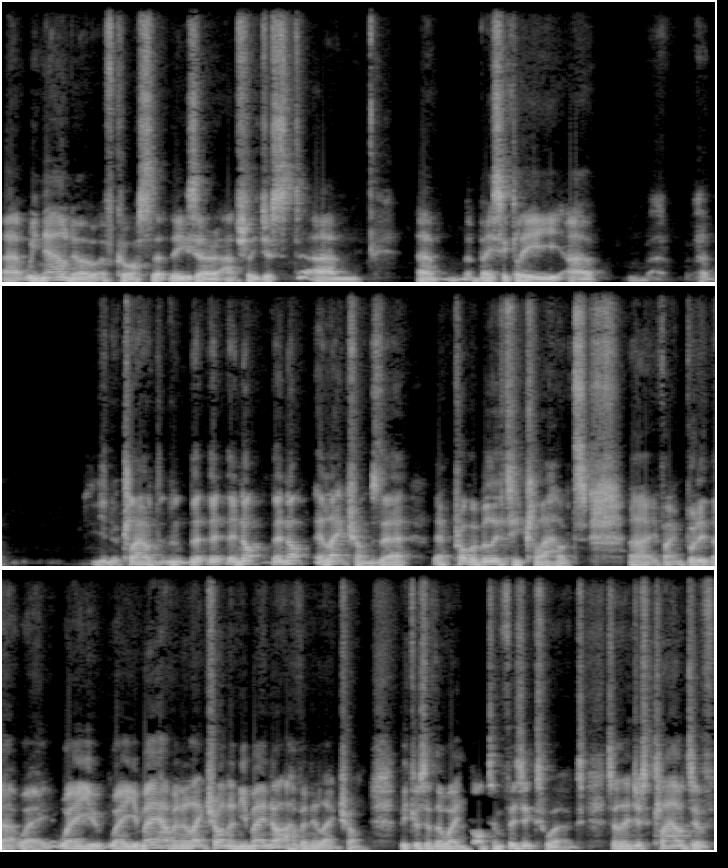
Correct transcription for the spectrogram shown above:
Uh, we now know, of course, that these are actually just um, uh, basically uh, uh you know cloud they're not they're not electrons they're they're probability clouds uh, if i can put it that way where you where you may have an electron and you may not have an electron because of the way mm. quantum physics works so they're just clouds of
